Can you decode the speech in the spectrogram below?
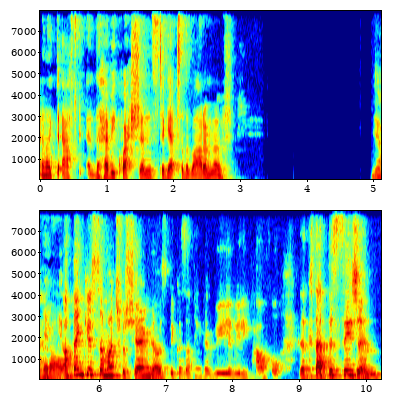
I like to ask the heavy questions to get to the bottom of yeah. it all. Oh, thank you so much for sharing those because I think they're really, really powerful. Because that decision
